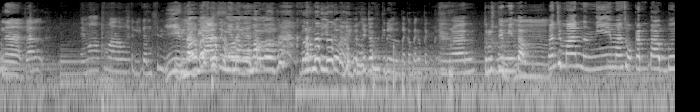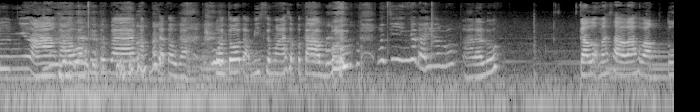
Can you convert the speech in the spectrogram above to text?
nah kan emang aku malah ngerjakan skripsi Iya, nah biasa nginep rumah kau tuh. Belum tidur nih kerjakan skrip tek tek tek tek. kan terus dia minta macam mana nih masukkan tabelnya. Ah kau waktu itu kan aku tidak tahu kak. Foto tak bisa masuk ke tabel. Masih ingat aja aku. Ah lalu? Kalau masalah waktu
